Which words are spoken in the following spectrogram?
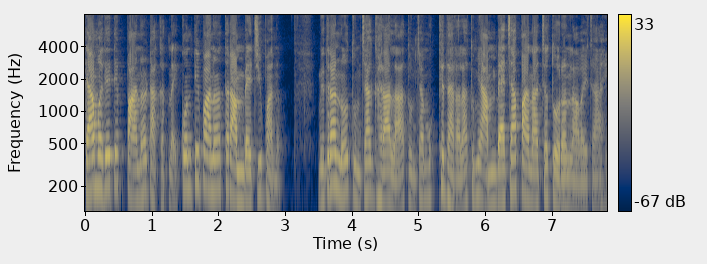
त्यामध्ये ते पानं टाकत नाही. कोणती पानं? तर आंब्याची पानं. मित्रांनो तुमच्या घराला तुमच्या मुख्य दाराला तुम्ही आंब्याच्या पानाचं तोरण लावायचं आहे.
